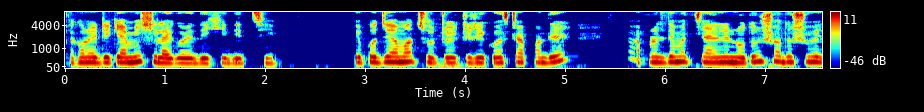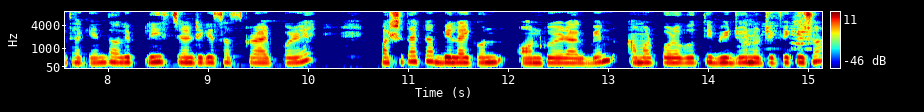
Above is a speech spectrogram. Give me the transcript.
এখন এটিকে আমি সেলাই করে দেখিয়ে দিচ্ছি। এ পর্যায়ে আমার ছোট একটি রিকোয়েস্ট আপনাদের। আপনারা যদি আমার চ্যানেলে নতুন সদস্য হয়ে থাকেন, তাহলে প্লিজ চ্যানেলটিকে সাবস্ক্রাইব করে পাশে থাকা বেল অন করে রাখবেন। আমার পরবর্তী ভিডিও নোটিফিকেশন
